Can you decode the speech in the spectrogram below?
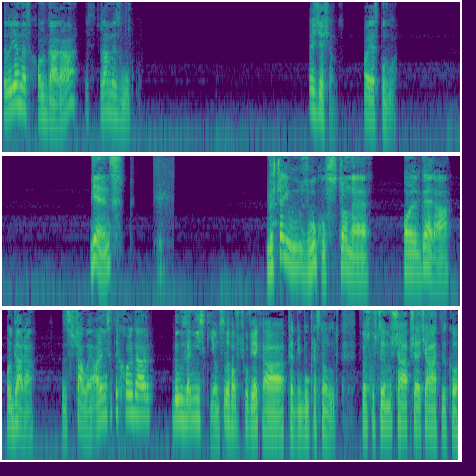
Celujemy w Holgara i strzelamy z łuku. 60. To jest pudło. Więc wyszczelił z łuku w stronę Holgera, Holgara strzałę, ale niestety Holgar był za niski. On celował w człowieka, a przed nim był krasnolud. W związku z tym strzała przeleciała tylko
